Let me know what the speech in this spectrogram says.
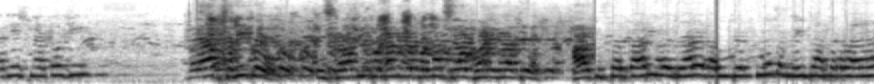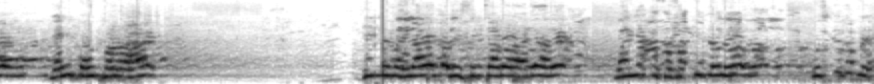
गणेश महतो जी मैं आप सभी को इस ग्रामीण प्रखंड के प्रमुख सेवक होने के नाते आपकी सरकारी योजनाएँ उन व्यक्तियों तक नहीं जा सक रहा है नहीं पहुँच पा रहा है। जिनमें महिलाओं का भी शिक्षा में आ गया है महिला का सशक्तिकरण है उसके तो में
